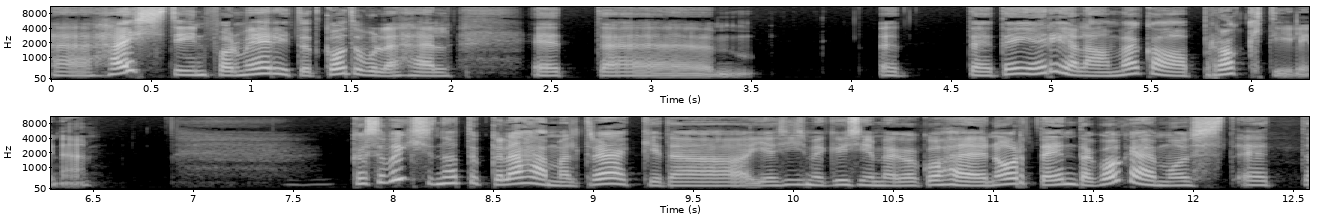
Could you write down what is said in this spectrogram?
hästi informeeritud kodulehel, et, et teie eriala on väga praktiline. kas sa võiksid natuke lähemalt rääkida ja siis me küsime ka kohe noorte enda kogemust, et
